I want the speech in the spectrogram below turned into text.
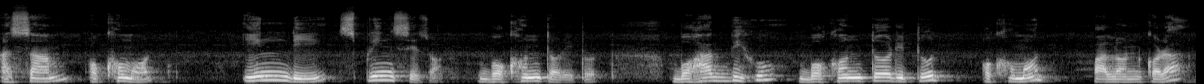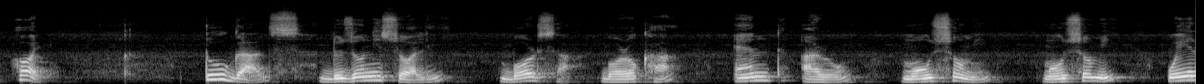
আছাম অসমত ইন দি স্প্ৰিং ছিজন বসন্ত ঋতুত। বহাগ বিহু বসন্ত ঋতুত অসমত পালন কৰা হয়। টু গাৰ্লছ দুজনী ছোৱালী বৰ্ষা বৰষা এণ্ড আৰু মৌচুমী মৌচুমী ৱেৰ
